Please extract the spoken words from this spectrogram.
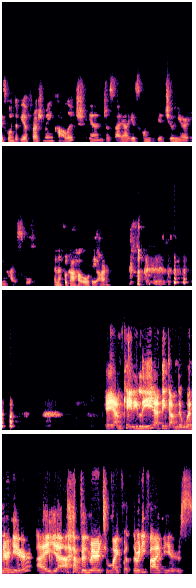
is going to be a freshman in college, and Josiah is going to be a junior in high school. And I forgot how old they are. Hey, I'm Katie Lee. I think I'm the winner here. I uh, have been married to Mike for 35 years.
